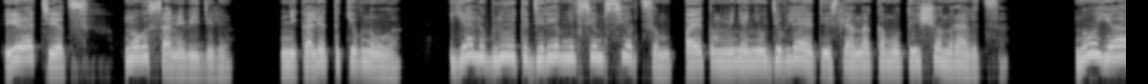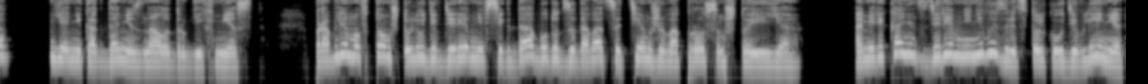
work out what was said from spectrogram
«И отец, но вы сами видели». Николетта кивнула. Я люблю эту деревню всем сердцем, поэтому меня не удивляет, если она кому-то еще нравится. Но я... я никогда не знала других мест. Проблема в том, что люди в деревне всегда будут задаваться тем же вопросом, что и я. Американец в деревне не вызовет столько удивления,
